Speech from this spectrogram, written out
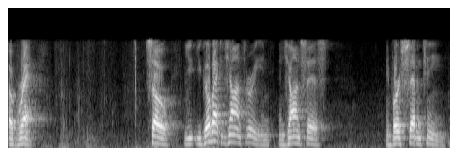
of wrath. So you, you go back to John 3, and, and John says in verse 17,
